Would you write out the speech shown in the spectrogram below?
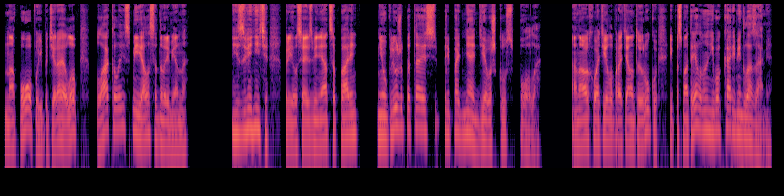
на попу и, потирая лоб, плакала и смеялась одновременно. «Извините», — принялся извиняться парень, неуклюже пытаясь приподнять девушку с пола. Она охватила протянутую руку и посмотрела на него карими глазами,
